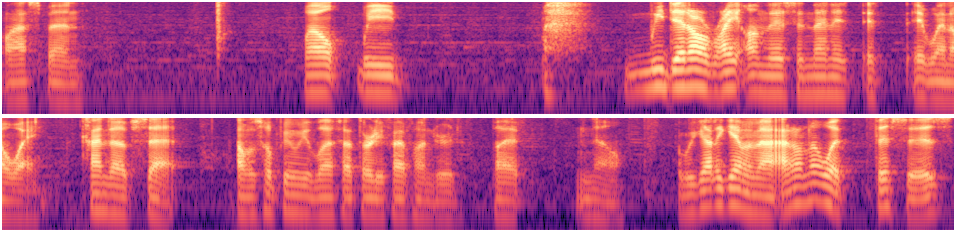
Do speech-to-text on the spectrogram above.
Last spin. Well, we we did all right on this, and then it, it, it went away. Kind of upset. I was hoping we left at 3,500, but no. We got a Gamomat. I don't know what this is.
